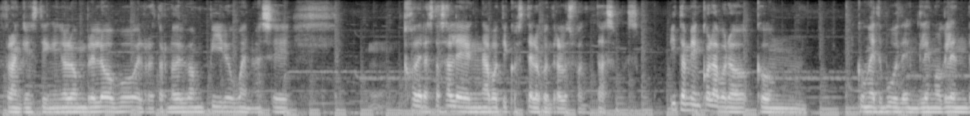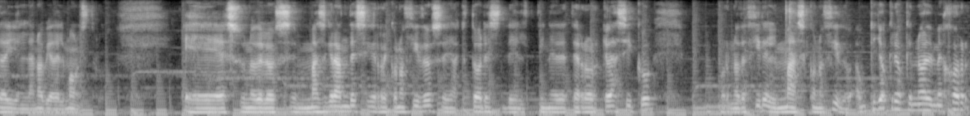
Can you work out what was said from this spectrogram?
Frankenstein en El Hombre Lobo, El Retorno del Vampiro, bueno, ese... Joder, hasta sale en Abbott y Costello contra los fantasmas. Y también colaboró con, con Ed Wood en Glen o Glenda y en La novia del monstruo. Eh, es uno de los más grandes y reconocidos eh, actores del cine de terror clásico, por no decir el más conocido, aunque yo creo que no el mejor,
